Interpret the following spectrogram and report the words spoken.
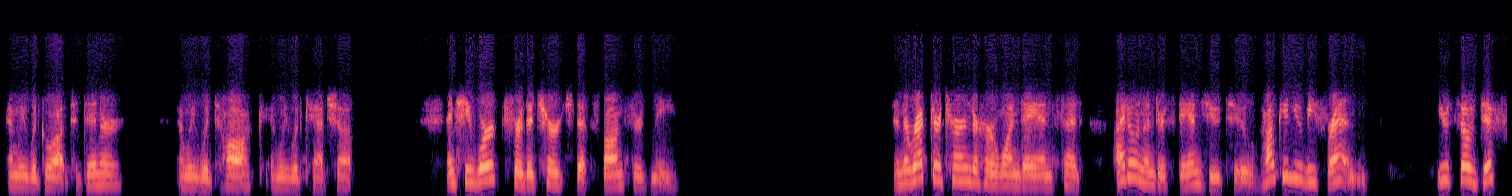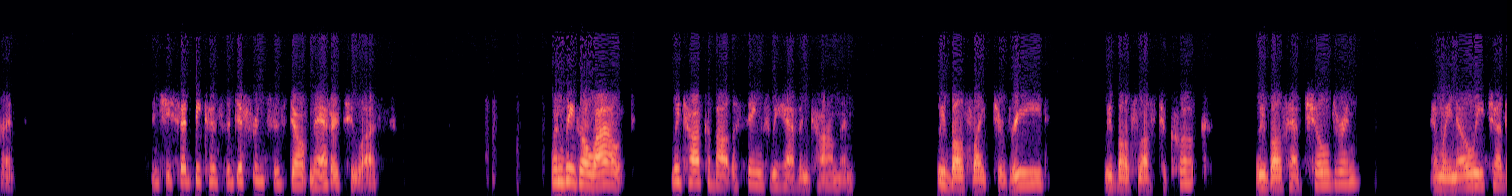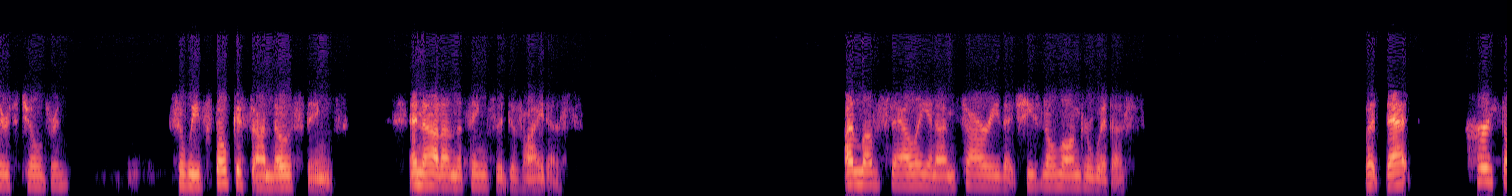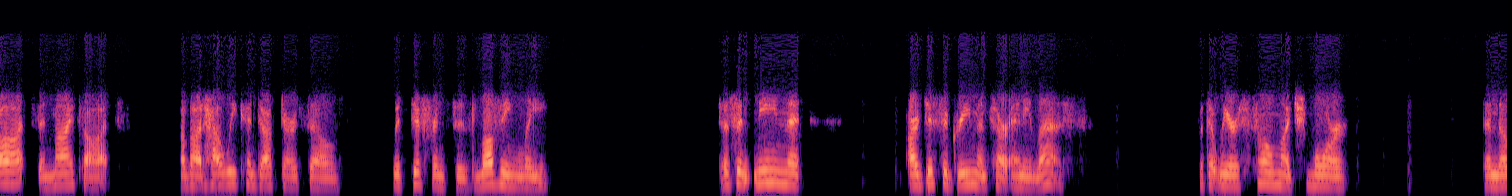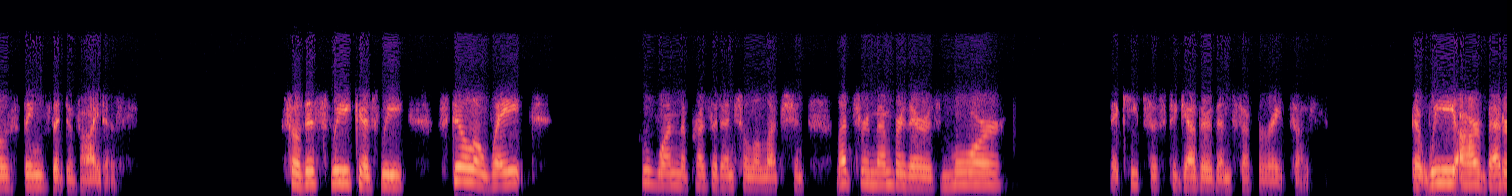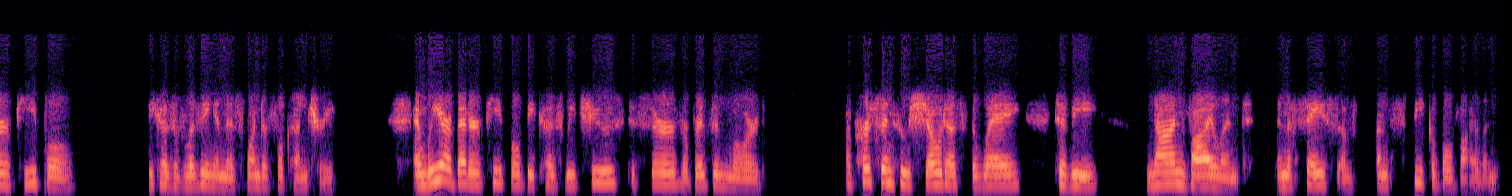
and we would go out to dinner and we would talk and we would catch up. And she worked for the church that sponsored me. And the rector turned to her one day and said, I don't understand you two. How can you be friends? You're so different. And she said, Because the differences don't matter to us. When we go out, we talk about the things we have in common. We both like to read. We both love to cook. We both have children and we know each other's children. So we focus on those things and not on the things that divide us. I love Sally and I'm sorry that she's no longer with us. But that her thoughts and my thoughts about how we conduct ourselves with differences lovingly doesn't mean that our disagreements are any less, but that we are so much more than those things that divide us. So this week, as we still await who won the presidential election, let's remember there is more that keeps us together than separates us. That we are better people because of living in this wonderful country. And we are better people because we choose to serve a risen Lord, a person who showed us the way to be nonviolent in the face of unspeakable violence,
